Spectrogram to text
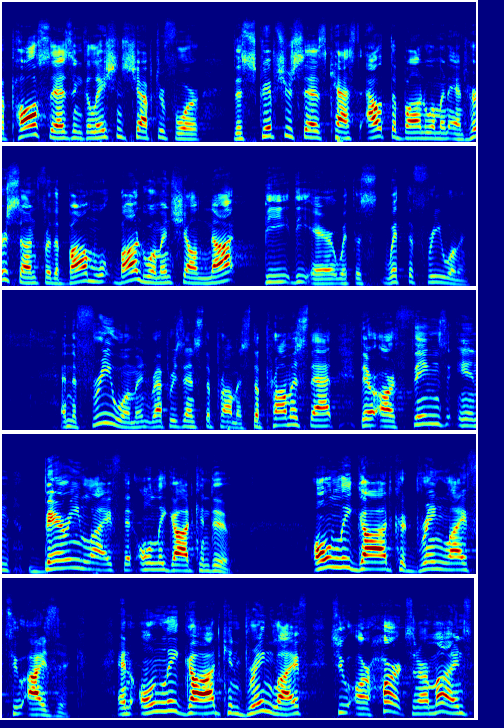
But Paul says in Galatians chapter 4 the scripture says, Cast out the bondwoman and her son, for the bondwoman shall not be the heir with the, with the free woman. And the free woman represents the promise the promise that there are things in bearing life that only God can do. Only God could bring life to Isaac. And only God can bring life to our hearts and our minds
